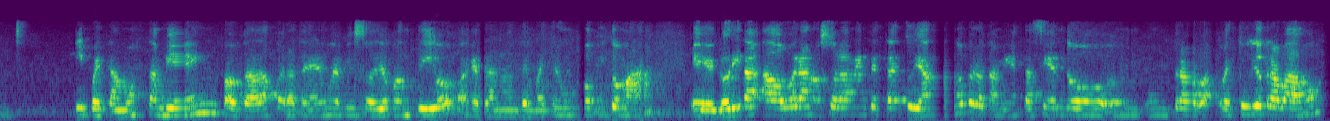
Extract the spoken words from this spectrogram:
y pues estamos también pautadas para tener un episodio contigo para que nos demuestres un poquito más. Eh, Gloria ahora no solamente está estudiando, pero también está haciendo un, un trabajo, estudio-trabajo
